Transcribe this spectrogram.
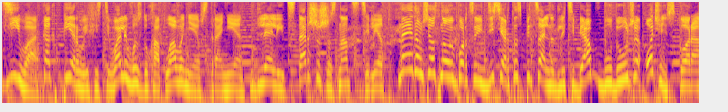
«Дива» как первый фестиваль воздухоплавания в стране для лиц старше 16 лет. На этом все с новой порцией десерта специально для тебя. Буду уже очень скоро.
